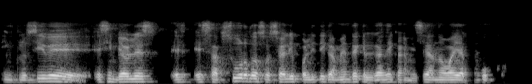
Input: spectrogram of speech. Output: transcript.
inclusive es inviable, es, es, absurdo social y políticamente que el gas de camisea no vaya a Cuco.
